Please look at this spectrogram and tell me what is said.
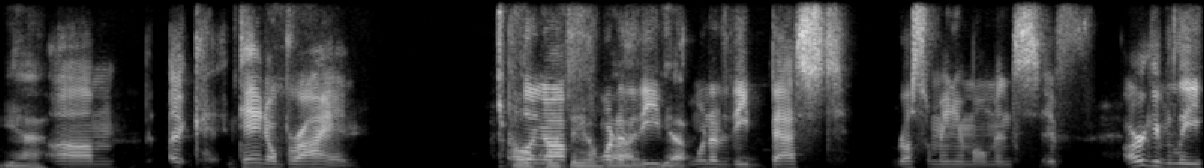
Yeah. Um, okay, Daniel Bryan pulling course, off one of the yep. one of the best WrestleMania moments, if arguably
